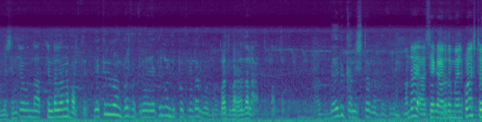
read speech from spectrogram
ಮೆಣಸಿನ್ಕಾಯಿ ಒಂದು ಹತ್ತು ಕ್ವಿಂಟಲನ್ನ ಬರ್ತೈತೆ ಎಕರೆಗೆ ಒಂದು ಬರ್ತೈತೆ ರೀ ಎಕರೆಗೆ ಒಂದು ಇಪ್ಪತ್ತು ಕ್ವಿಂಟಲ್ ಬರ್ತದೆ. ಇಪ್ಪತ್ತು ಬರೋದಲ್ಲ ಬರ್ತದೆ ಹದಿನೈದು ಕನಿಷ್ಠ ಬರ್ತೈತೆ ಅಂದ್ರೆ ಹಸೆಕಾಯಿ ಅರ್ಧ ಮೇಲೆ ಕೂಡ ಅಷ್ಟು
